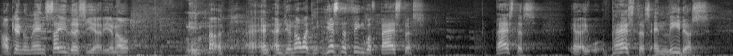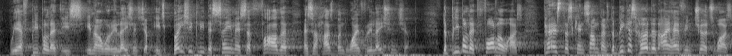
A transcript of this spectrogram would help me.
How can a man say this here? You know. no, and, and you know what? Here's the thing with pastors. Pastors, uh, pastors and leaders, we have people that is in our relationship. It's basically the same as a father, as a husband-wife relationship. The people that follow us, pastors can sometimes, the biggest hurt that I have in church was,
